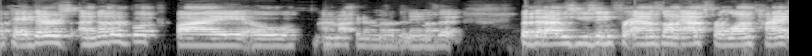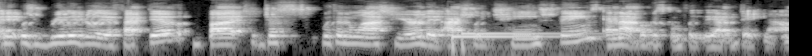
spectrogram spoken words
Okay, there's another book by, oh, I'm not going to remember the name of it, but that I was using for Amazon ads for a long time, and it was really, really effective. But just within the last year, they've actually changed things, and that book is completely out of date now.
